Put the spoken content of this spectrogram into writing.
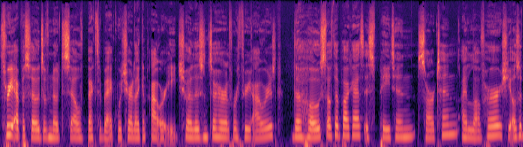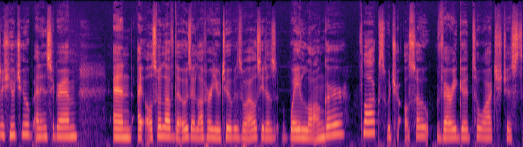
three episodes of Note to Self back to back, which are like an hour each. So I listened to her for three hours. The host of the podcast is Peyton Sartain. I love her. She also does YouTube and Instagram. And I also love those. I love her YouTube as well. She does way longer vlogs, which are also very good to watch just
